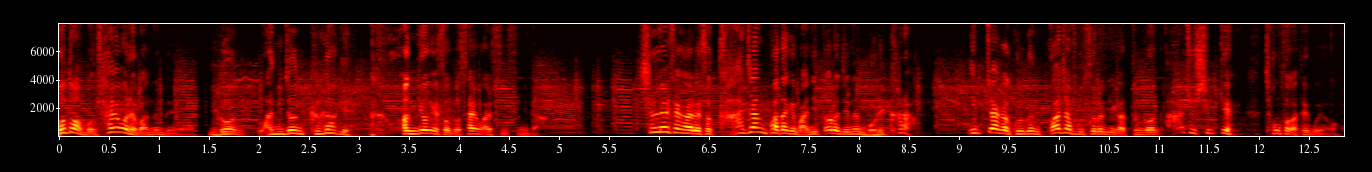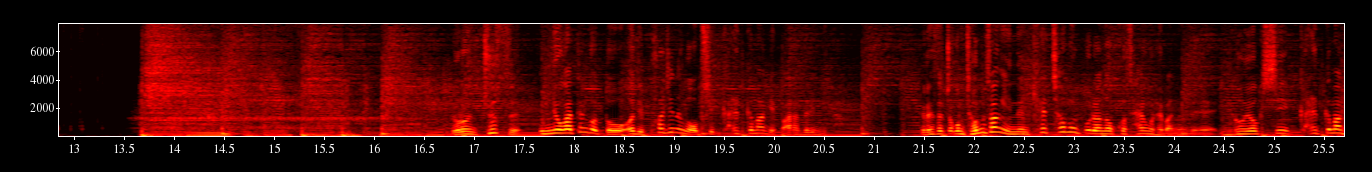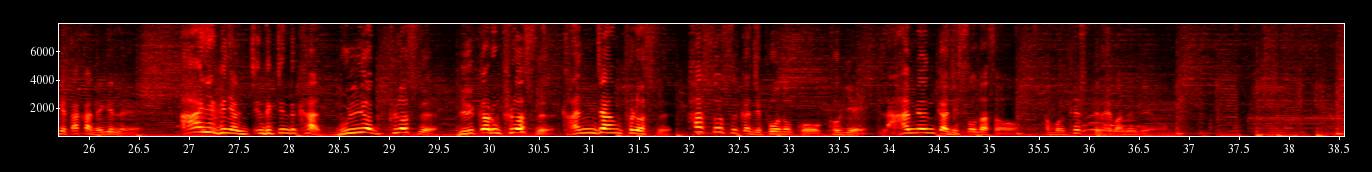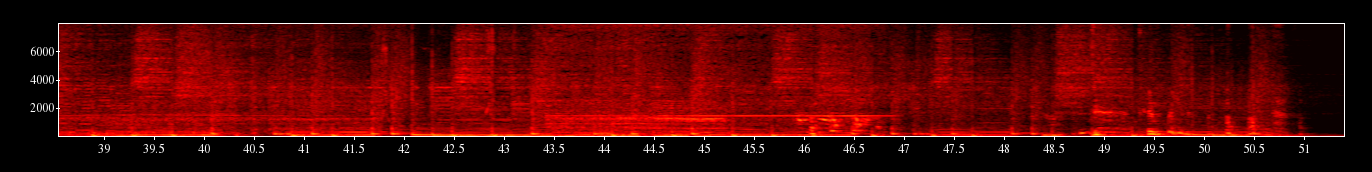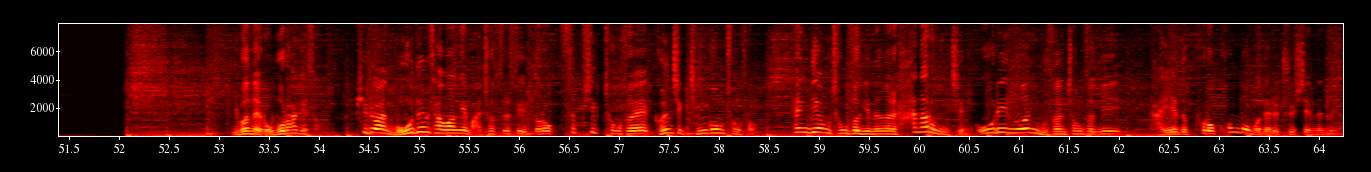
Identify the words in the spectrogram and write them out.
저도 한번 사용을 해봤는데요. 이건 완전 극악의 환경에서도 사용할 수 있습니다. 실내 생활에서 가장 바닥에 많이 떨어지는 머리카락, 입자가 굵은 과자 부스러기 같은 건 아주 쉽게 청소가 되고요. 이런 주스, 음료 같은 것도 어디 퍼지는 거 없이 깔끔하게 빨아들입니다. 그래서 조금 점성이 있는 케첩을 뿌려놓고 사용을 해봤는데 이거 역시 깔끔하게 닦아내길래 아예 그냥 찐득찐득한 물엿 플러스 밀가루 플러스 간장 플러스 핫소스까지 부어놓고 거기에 라면까지 쏟아서 한번 테스트를 해봤는데요. 이번에 로보락에서 필요한 모든 상황에 맞춰 쓸 수 있도록 습식 청소에 건식 진공 청소, handy형 청소 기능을 하나로 뭉친 올인원 무선 청소기 Dyad Pro Combo 모델을 출시했는데요.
